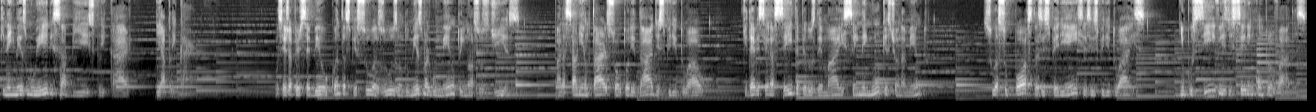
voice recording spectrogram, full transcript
que nem mesmo ele sabia explicar e aplicar. Você já percebeu quantas pessoas usam do mesmo argumento em nossos dias para salientar sua autoridade espiritual, que deve ser aceita pelos demais sem nenhum questionamento? Suas supostas experiências espirituais, impossíveis de serem comprovadas,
